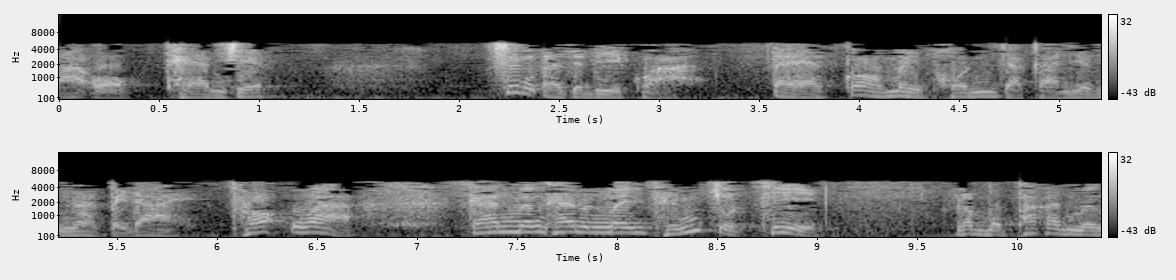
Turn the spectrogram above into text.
ลาออกแทนเชฟซึ่งอาจจะดีกว่า แต่ก็ไม่พ้นจากการยึดอำนาจไปได้ เพราะว่าการเมืองไทยมันมาถึงจุดที่ระบบพรรคการเมือง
